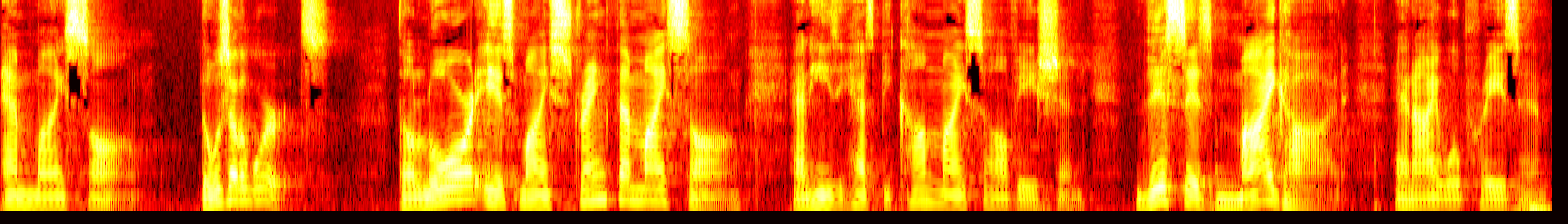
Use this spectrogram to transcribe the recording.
and my song. Those are the words. The Lord is my strength and my song, and he has become my salvation. This is my God, and I will praise him.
